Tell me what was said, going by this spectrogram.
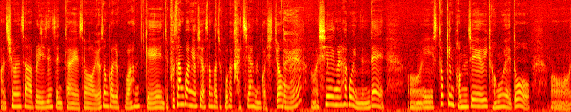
어, 지원 사업을 이젠센터에서 여성가족부와 함께 이제 부산광역시 여성가족부가 같이 하는 것이죠. 네. 어, 시행을 하고 있는데 어, 이 스토킹 범죄의 경우에도 어,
